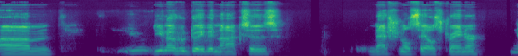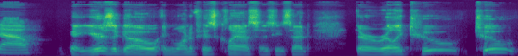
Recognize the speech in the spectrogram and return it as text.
Um, you, you know who David Knox is? National sales trainer? No. Okay, years ago in one of his classes, he said there are really two two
